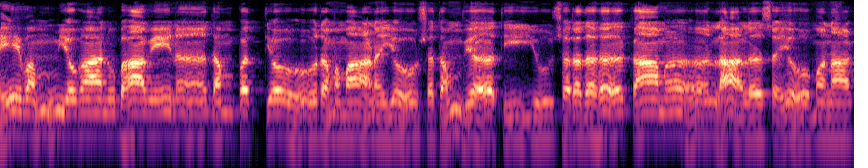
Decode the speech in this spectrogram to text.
एवं योगानुभावेन दम्पत्यो रममाणयो शतं व्यतीयु शरदः कामलालसयो मनाक्।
